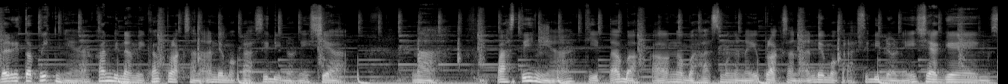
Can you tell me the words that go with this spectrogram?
Dari topiknya kan dinamika pelaksanaan demokrasi di Indonesia. Nah, pastinya kita bakal ngebahas mengenai pelaksanaan demokrasi di Indonesia, gengs.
